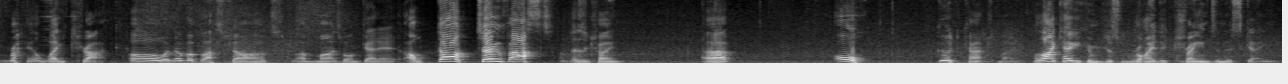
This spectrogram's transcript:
railway track? Oh, another blast shard. I might as well get it. Oh, God, too fast! There's a train. Uh, oh, good catch, mate. I like how you can just ride the trains in this game.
